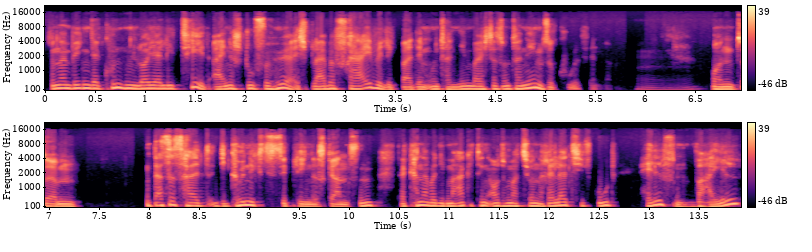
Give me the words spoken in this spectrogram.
sondern wegen der Kundenloyalität eine Stufe höher. Ich bleibe freiwillig bei dem Unternehmen, weil ich das Unternehmen so cool finde. Mhm. Und ähm, das ist halt die Königsdisziplin des Ganzen. Da kann aber die Marketingautomation relativ gut helfen, weil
